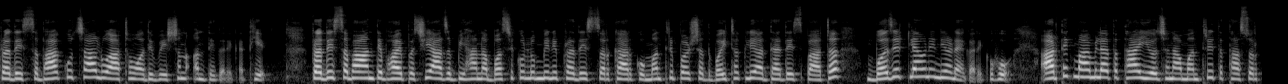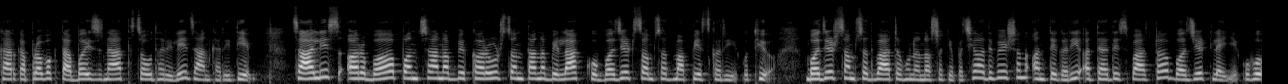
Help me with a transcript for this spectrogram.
प्रदेशसभाको चालु आठौं अधिवेशन अन्त्य गरेका थिए। प्रदेशसभा अन्त्य भएपछि आज बिहान बसेको लुम्बिनी प्रदेश सरकारको मन्त्री परिषद बैठकले अध्यादेशबाट बजेट ल्याउने निर्णय गरेको हो। आर्थिक मामिला तथा योजना मन्त्री तथा सरकारका प्रवक्ता बैजनाथ चौधरीले जानकारी दिए। चालिस अर्ब पञ्चानब्बे करोड सन्तानब्बे लाखको बजेट संसदमा पेश गरिएको थियो। बजेट संसदबाट हुन नसकेपछि अधिवेशन अन्त्य गरी अध्यादेशबाट बजेट ल्याइएको हो।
